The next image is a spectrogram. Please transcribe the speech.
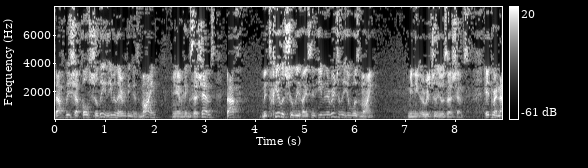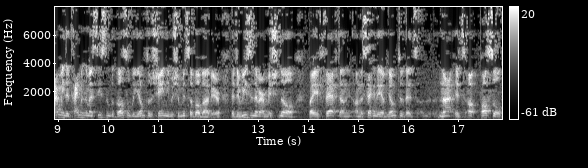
Daf b'shakol shalin, even though everything is mine, meaning everything is Hashem's. Daf mitchila shali even originally it was mine meaning originally it was Hashem's. Not mean the time in the Masisim begosel b'yom tov sheni mishumitza b'avir, that the reason of our Mishnah by theft on, on the second day of Yom Tov that's not, it's apostle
